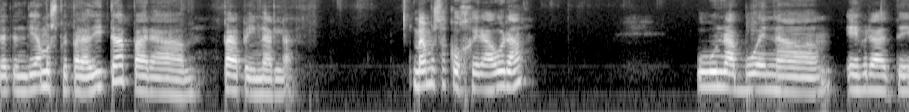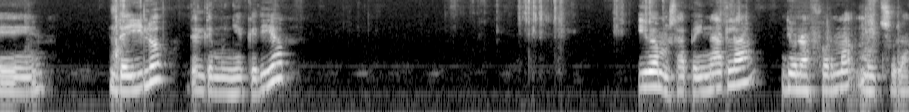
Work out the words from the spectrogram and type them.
la tendríamos preparadita para, para peinarla. Vamos a coger ahora una buena hebra de, de hilo del de muñequería. Y vamos a peinarla de una forma muy chula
